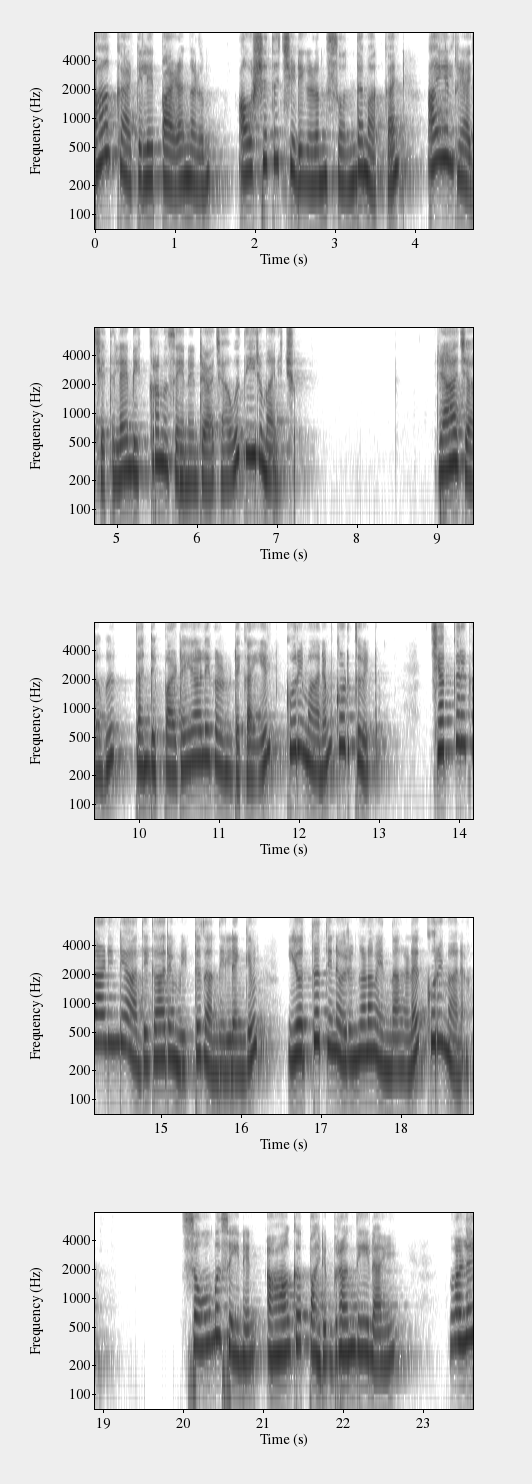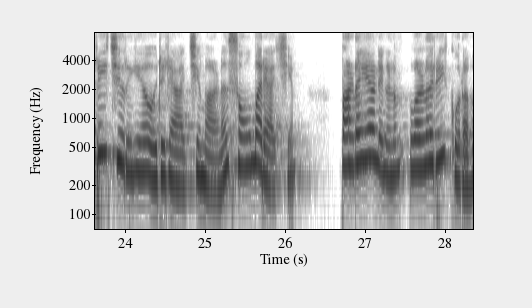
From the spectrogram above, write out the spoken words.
ആ കാട്ടിലെ പഴങ്ങളും ഔഷധച്ചെടികളും സ്വന്തമാക്കാൻ അയൽ രാജ്യത്തിലെ വിക്രമസേനൻ രാജാവ് തീരുമാനിച്ചു. രാജാവ് തന്റെ പടയാളികളുടെ കയ്യിൽ കുറിമാനം കൊടുത്തുവിട്ടു. ചക്രക്കാടിന്റെ അധികാരം വിട്ടു തന്നില്ലെങ്കിൽ യുദ്ധത്തിനൊരുങ്ങണമെന്നാണ് കുറിമാനം. സോമസേനൻ ആകെ പരിഭ്രാന്തിയിലായി വളരെ ചെറിയ ഒരു രാജ്യമാണ് സോമരാജ്യം. പടയാളികളും വളരെ കുറവ്.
